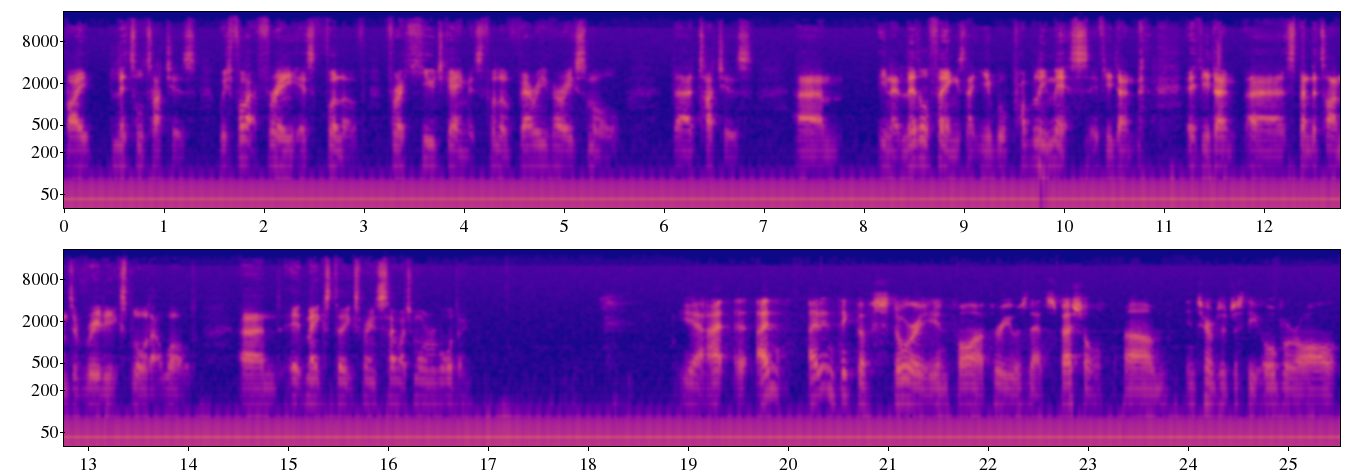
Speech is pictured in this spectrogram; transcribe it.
by little touches, which Fallout 3 is full of. For a huge game, it's full of very very small uh, touches. Um, you know, little things that you will probably miss if you don't if you don't uh, spend the time to really explore that world, and it makes the experience so much more rewarding. Yeah, I, I, I didn't think the story in Fallout 3 was that special um, in terms of just the overall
